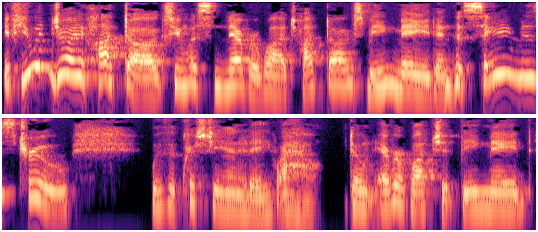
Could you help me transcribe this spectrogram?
if you enjoy hot dogs you must never watch hot dogs being made and the same is true with the Christianity. Wow. Don't ever watch it being made.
